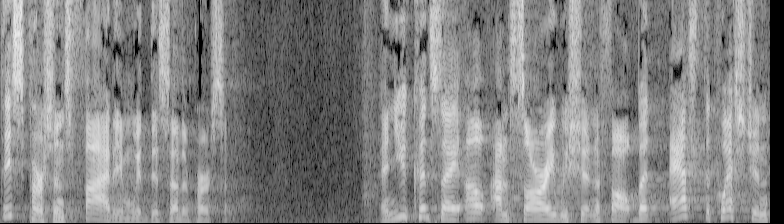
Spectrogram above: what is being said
this person's fighting with this other person. And you could say, Oh, I'm sorry, we shouldn't have fought. But ask the question,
